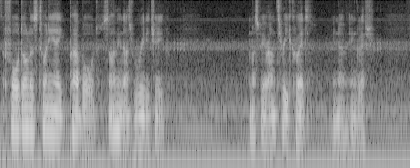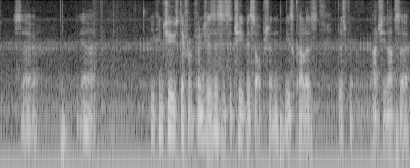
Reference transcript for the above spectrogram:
$4.28 per board, so I think that's really cheap. Must be around 3 quid, you know, English. So yeah. You can choose different finishes. This is the cheapest option these colors this actually that's a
